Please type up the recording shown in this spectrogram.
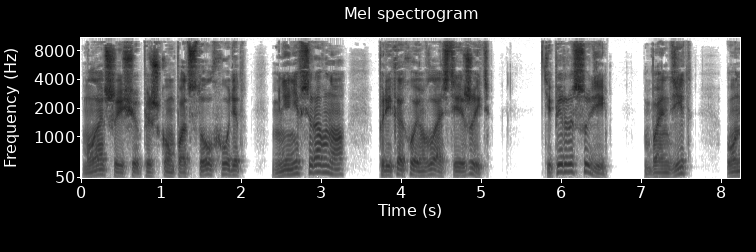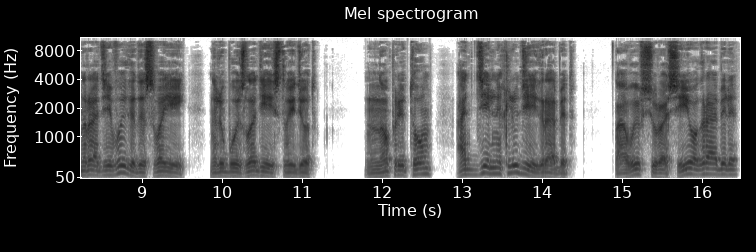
Младший еще пешком под стол ходит. Мне не все равно, при какой власти жить. Теперь рассуди. Бандит, он ради выгоды своей на любое злодейство идет. Но при том отдельных людей грабит. А вы всю Россию ограбили.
